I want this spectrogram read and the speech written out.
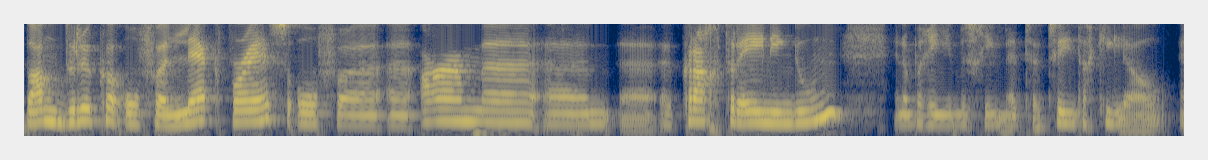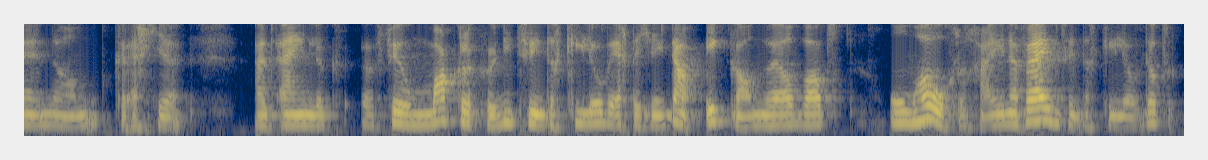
bankdrukken of leg press of uh, uh, arm um, uh, krachttraining doen. En dan begin je misschien met 20 kilo en dan krijg je uiteindelijk veel makkelijker die 20 kilo weg. Dat je denkt, nou, ik kan wel wat omhoog. Dan ga je naar 25 kilo. Dat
